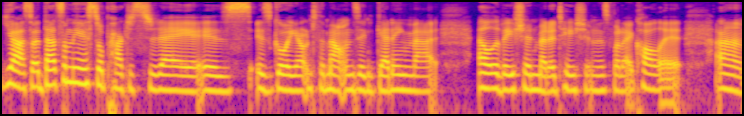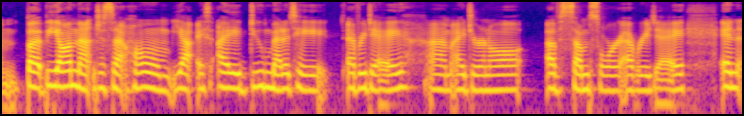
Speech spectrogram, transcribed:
yeah so that's something i still practice today is is going out into the mountains and getting that elevation meditation is what i call it um, but beyond that just at home yeah i, I do meditate every day um, i journal of some sort every day and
